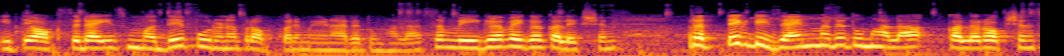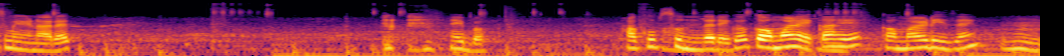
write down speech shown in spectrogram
इथे ऑक्सिडाईजमध्ये पूर्ण प्रॉपर मिळणार आहे तुम्हाला. असं वेगळं वेगळं कलेक्शन प्रत्येक डिझाईनमध्ये तुम्हाला कलर ऑप्शन्स मिळणार आहेत. हे बघ. हा खूप सुंदर आहे का कमळ आहे का हे? कमळ डिझाईन हम्म,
